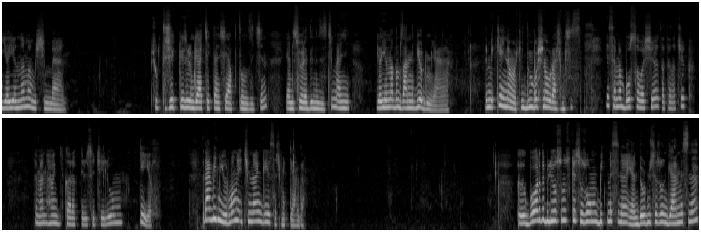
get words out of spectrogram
yayınlamamışım ben. Çok teşekkür ediyorum gerçekten şey yaptığınız için. Yani söylediğiniz için. Ben yayınladım zannediyordum yani. Demek ki yayınlamamışım. Dün boşuna uğraşmışız. Neyse hemen boss savaşı zaten açık. Hemen hangi karakteri seçelim? Gale. Neden bilmiyorum ama içimden Gale seçmek geldi. Ee, bu arada biliyorsunuz ki sezonun bitmesine yani dördüncü sezonun gelmesine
